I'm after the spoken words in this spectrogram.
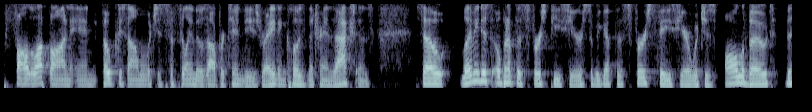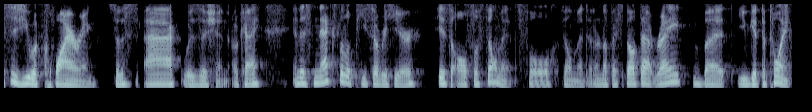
follow up on and focus on, which is fulfilling those opportunities, right? And closing the transactions. So let me just open up this first piece here. So we got this first phase here, which is all about this is you acquiring. So this is acquisition. Okay. And this next little piece over here is all fulfillment. Fulfillment. I don't know if I spelled that right, but you get the point.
